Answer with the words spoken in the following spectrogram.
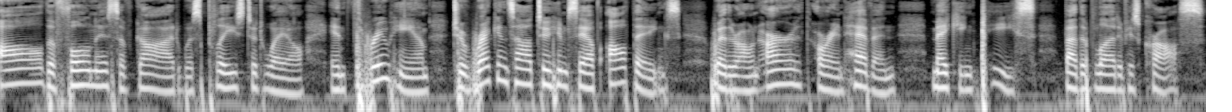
all the fullness of God was pleased to dwell, and through him to reconcile to himself all things, whether on earth or in heaven, making peace by the blood of his cross.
